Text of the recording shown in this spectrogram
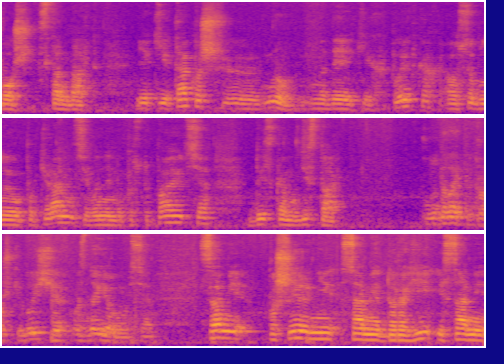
Bosch стандарт, які також ну, на деяких плитках, а особливо по кераміці, вони не поступаються дискам Дістар. Ну давайте трошки ближче ознайомимося. Самі поширені, самі дорогі і самі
